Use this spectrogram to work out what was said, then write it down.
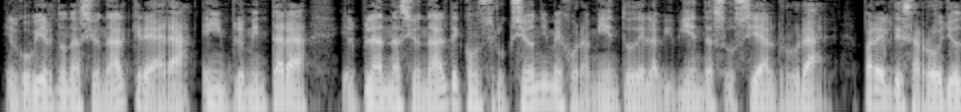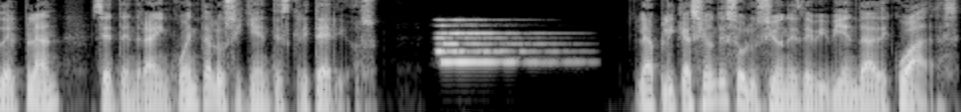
el Gobierno Nacional creará e implementará el Plan Nacional de Construcción y Mejoramiento de la Vivienda Social Rural. Para el desarrollo del plan se tendrá en cuenta los siguientes criterios. La aplicación de soluciones de vivienda adecuadas,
